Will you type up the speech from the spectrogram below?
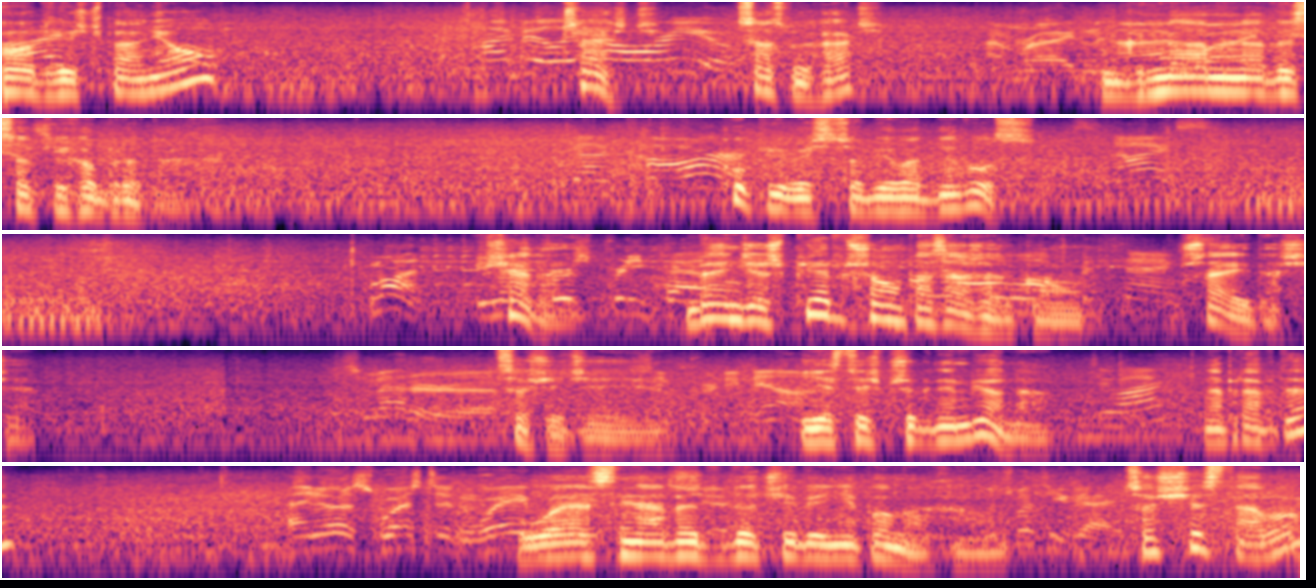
Podwieźć panią? Cześć. Co słychać? Gnam na wysokich obrotach. Kupiłeś sobie ładny wóz. Siadaj. Będziesz pierwszą pasażerką. Przejdę się. Co się dzieje? Jesteś przygnębiona. Naprawdę? Wes nawet do ciebie nie pomachał. Coś się stało?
